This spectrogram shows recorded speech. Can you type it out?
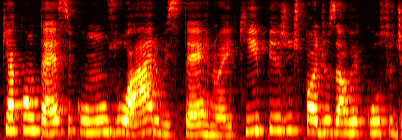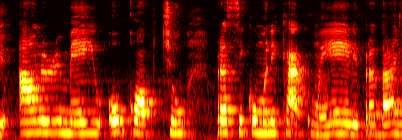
que acontece com um usuário externo à equipe e a gente pode usar o recurso de Owner Email ou Coptool para se comunicar com ele, para dar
